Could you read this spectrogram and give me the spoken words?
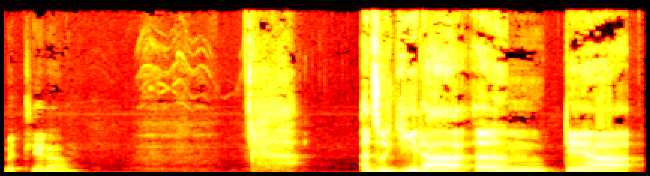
Mitglieder? Also jeder, ähm, der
